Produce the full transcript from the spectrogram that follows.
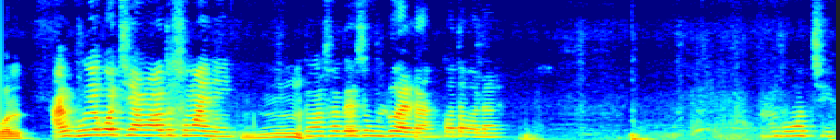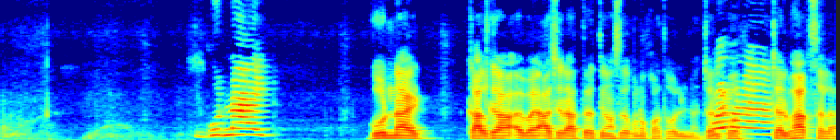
বল। আমি ঘুমিয়ে পড়ছি আমার অত সময় নেই। তোমার সাথে এসে উল্টো পাল্টা কথা বলার। আমি ঘুমোচ্ছি। গুড নাইট গুড নাইট কালকে আজকে রাত্রে তোমার সাথে কোনো কথা বলি না। চল চল ভাগ সালা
